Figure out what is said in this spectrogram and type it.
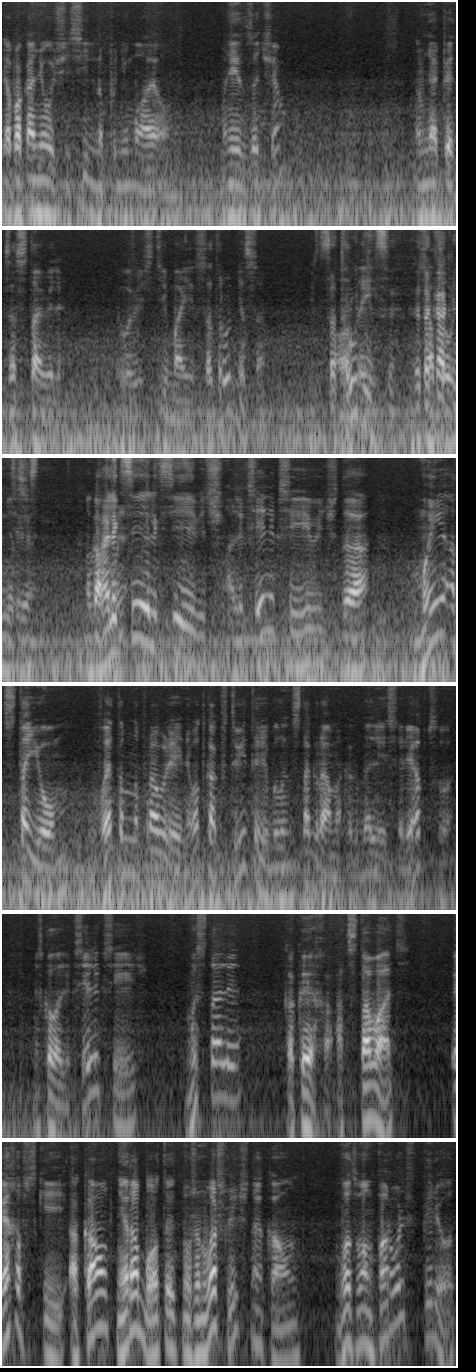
Я пока не очень сильно понимаю, мне это зачем. Но меня опять заставили его вести мои сотрудницы. Сотрудницы? Молодые это как сотрудницы. интересно? Ну, как Алексей Алексеевич. Алексей Алексеевич, да. Мы отстаем в этом направлении. Вот как в Твиттере был Инстаграм, когда Леся Рябцева мне сказала, Алексей Алексеевич, мы стали, как эхо, отставать. Эховский аккаунт не работает, нужен ваш личный аккаунт. Вот вам пароль вперед.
